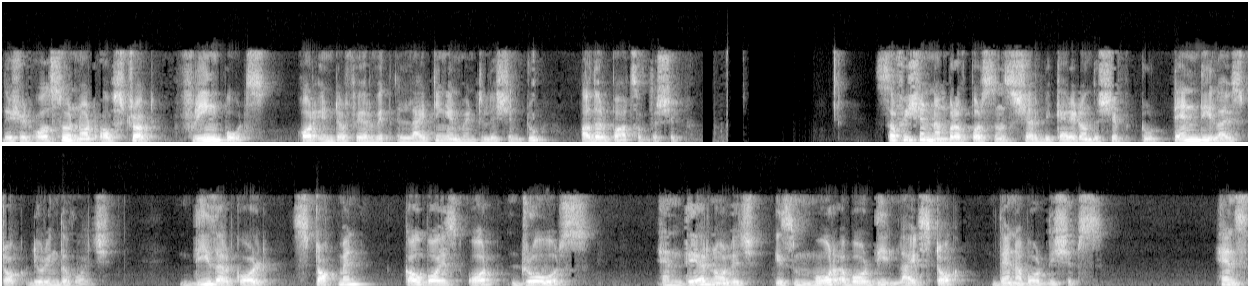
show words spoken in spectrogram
They should also not obstruct freeing ports or interfere with lighting and ventilation to other parts of the ship. Sufficient number of persons shall be carried on the ship to tend the livestock during the voyage. These are called stockmen, cowboys or drovers and their knowledge is more about the livestock than about the ships. Hence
